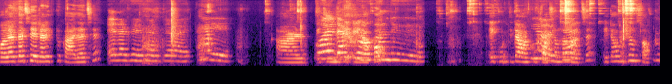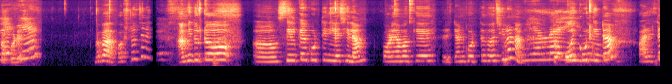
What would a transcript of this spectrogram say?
গলার কাছে এটার একটু কাজ আছে। আর থেকে এই কুর্তিটা আমার খুব পছন্দ হয়েছে? এটাও ভীষণ সফট কাপড়ের। বাবা কষ্ট হচ্ছে না আমি দুটো সিল্কের কুর্তি নিয়েছিলাম। পরে আমাকে রিটার্ন করতে হয়েছিল না? তো ওই কুর্তিটা পাল্টে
